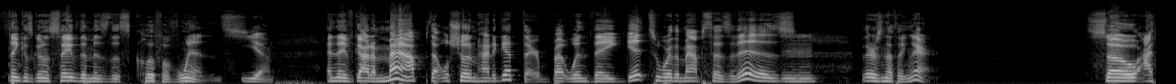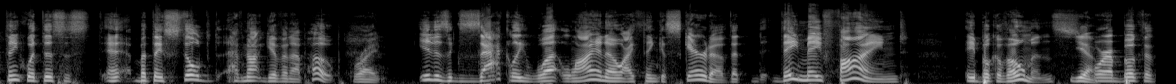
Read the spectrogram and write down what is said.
think is going to save them is this cliff of winds. Yeah, And they've got a map that will show them how to get there. But when they get to where the map says it is, mm-hmm. there's nothing there. So I think what this is, eh, but they still have not given up hope. right. It is exactly what Lion-O, I think, is scared of. That they may find a Book of Omens, Yeah. or a book that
